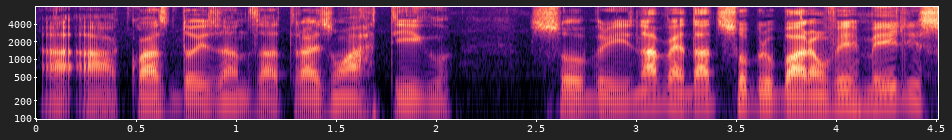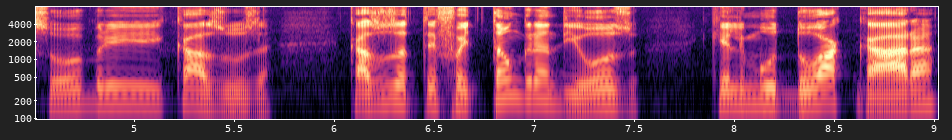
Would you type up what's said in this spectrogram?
há, há quase dois anos atrás um artigo sobre, na verdade, sobre o Barão Vermelho e sobre Cazuza. Cazuza foi tão grandioso que ele mudou a cara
